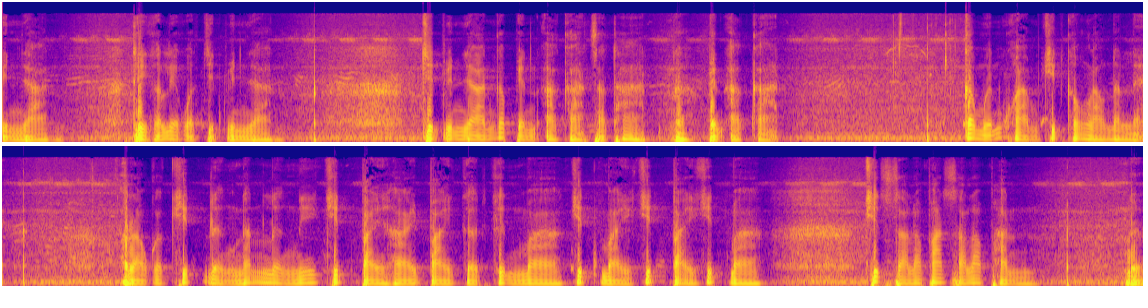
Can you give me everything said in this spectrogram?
วิญญาณ ที่เขาเรียกว่าจิตวิญญาณ จิตวิญญาณก็เป็นอากาศสธาตุนะเป็นอากาศ ก็เหมือนความคิดของเรานั่นแหละ เราก็คิดเรื่องนั้นเรื่องนี้คิดไปหายไปเกิดขึ้นมา คิดใหม่ คิดไปคิดมา คิดสารพัดสารพันนะ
